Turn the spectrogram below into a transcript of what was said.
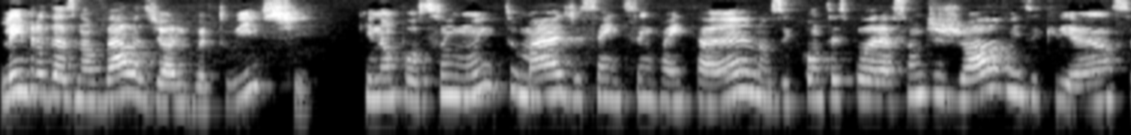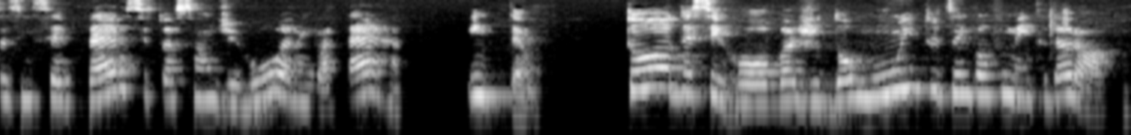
Lembra das novelas de Oliver Twist, que não possuem muito mais de 150 anos e conta a exploração de jovens e crianças em severa situação de rua na Inglaterra? Então, todo esse roubo ajudou muito o desenvolvimento da Europa.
